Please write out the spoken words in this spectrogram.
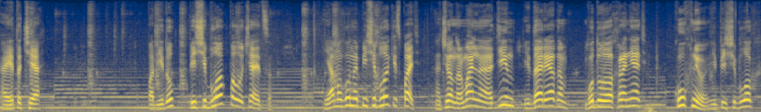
это че? Под еду? Пищеблок получается? Я могу на пищеблоке спать? А что, нормально? Один, еда рядом. Буду охранять кухню и пищеблок.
